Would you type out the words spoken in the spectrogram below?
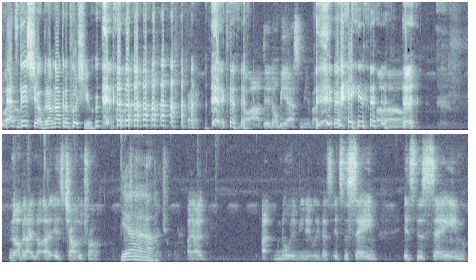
Um, That's this show, but I'm not going to push you. right. Y'all out there, don't be asking me about it. Right. Um, no, but I know uh, it's childhood trauma. Yeah. I, I I know it immediately. That's it's the same. It's the same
